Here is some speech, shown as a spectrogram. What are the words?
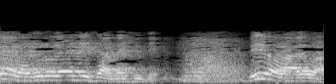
ခဲ့တော့သူတို့လည်းအိဋ္ဌပဲရှိပြီပြီးတော့ဘာလို့ပါ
